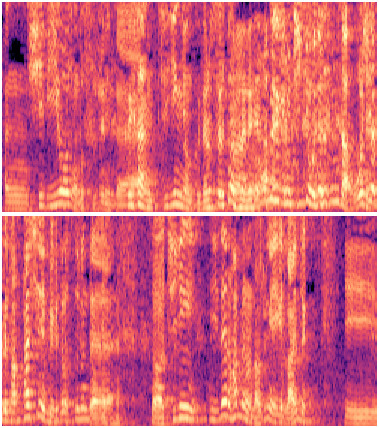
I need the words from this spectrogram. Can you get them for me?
한 12호 정도 수준인데 그냥 직ing용 그대로 쓰는 거네. 엄밀히 그럼 직경 그대로 씁니다. 50에 3, 80에 그대로 쓰는데, 저, 직ing 이대로 하면은 나중에 이게 라인드, 이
